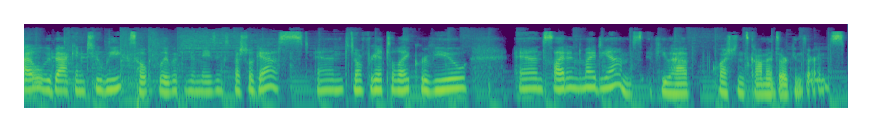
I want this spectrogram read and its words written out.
I will be back in two weeks, hopefully with an amazing special guest. And don't forget to like, review, and slide into my DMs if you have questions, comments, or concerns.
